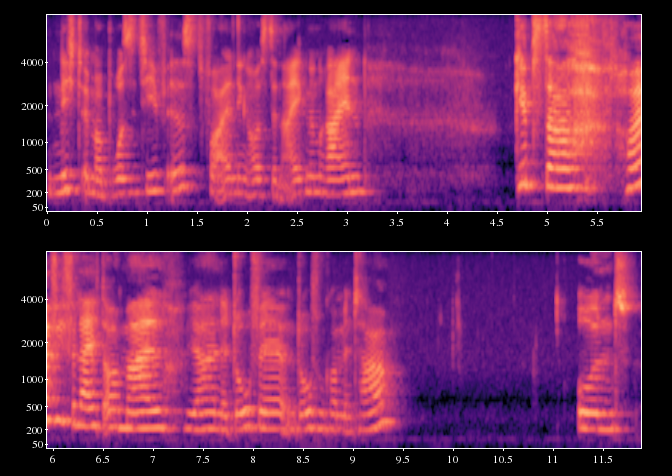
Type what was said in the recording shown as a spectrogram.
nicht immer positiv ist, vor allen Dingen aus den eigenen Reihen. Gibt es da häufig vielleicht auch mal ja, eine doofe, einen doofen Kommentar. Und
